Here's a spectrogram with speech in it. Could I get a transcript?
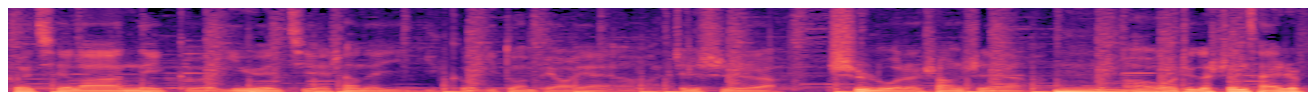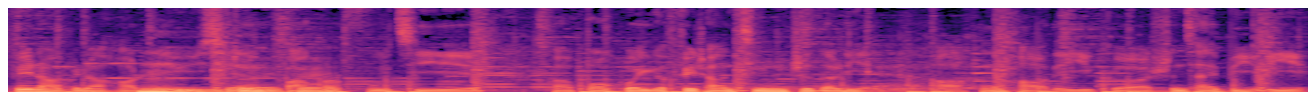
科切拉那个音乐节上的一个一段表演啊，真是赤裸的上身啊，嗯，然后我这个身材是非常非常好，人鱼线、八块腹肌。啊，包括一个非常精致的脸啊，很好的一个身材比例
